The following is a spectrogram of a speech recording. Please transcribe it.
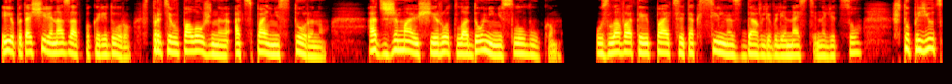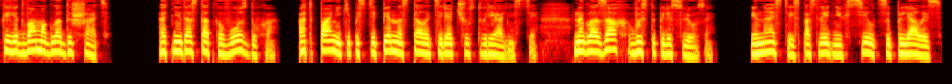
Ее потащили назад по коридору, в противоположную от спальни сторону. От рот ладони несло луком. Узловатые пальцы так сильно сдавливали Насте на лицо, что приютская едва могла дышать. От недостатка воздуха, от паники постепенно стала терять чувство реальности. На глазах выступили слезы. И Настя из последних сил цеплялась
